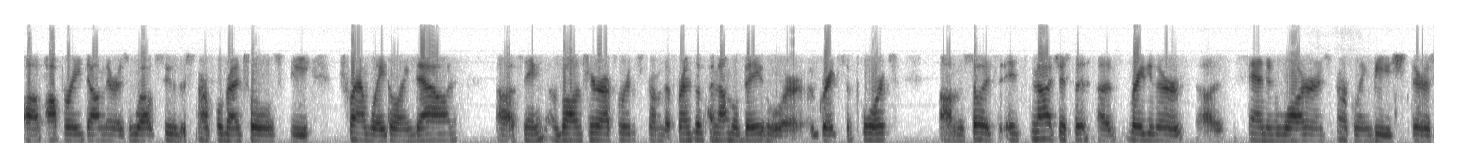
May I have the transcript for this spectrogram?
uh, operate down there as well too, the snorkel rentals, the tramway going down, uh, seeing volunteer efforts from the Friends of Hanauma Bay who are a great support. Um, so it's it's not just a, a regular uh, sand and water and snorkeling beach. There's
